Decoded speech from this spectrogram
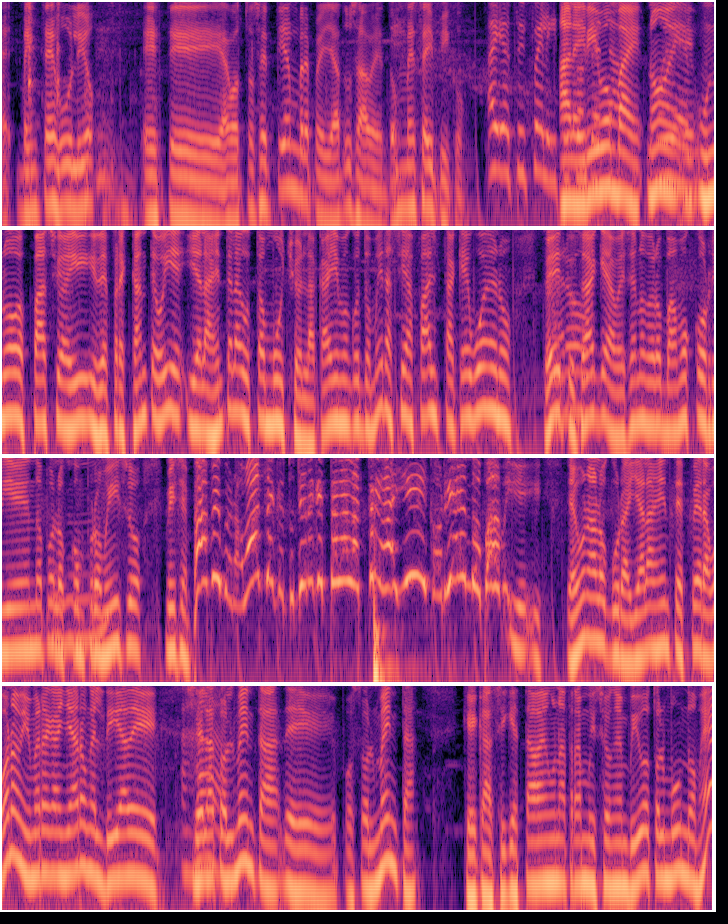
eh, 20 de julio, este, agosto, septiembre, pues ya tú sabes, dos meses y pico. Ay, yo estoy feliz. estoy Alegría. Bombay. No, eh, un nuevo espacio ahí y refrescante. Oye, y a la gente le ha gustado mucho. En la calle me encuentro, mira, hacía falta, qué bueno. Entonces, Claro. tú sabes que a veces nosotros vamos corriendo por los compromisos. Me dicen, papi, pero avanza, que tú tienes que estar a las 3 allí, corriendo, papi. Y, y es una locura, ya la gente espera. Bueno, a mí me regañaron el día de, de la tormenta, de pues, tormenta, que casi que estaba en una transmisión en vivo, todo el mundo, mira,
